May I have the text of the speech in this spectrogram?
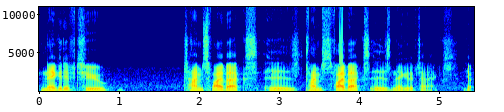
negative 2 times 5x is times 5x is negative 10x. Yep.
